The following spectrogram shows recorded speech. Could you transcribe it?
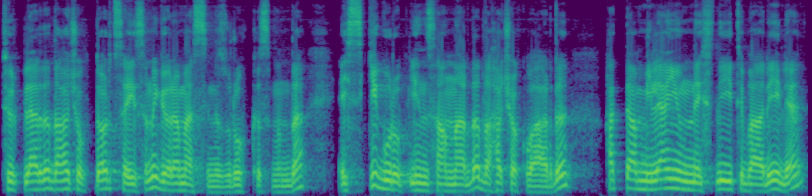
Türklerde daha çok 4 sayısını göremezsiniz ruh kısmında. Eski grup insanlarda daha çok vardı. Hatta milenyum nesli itibariyle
